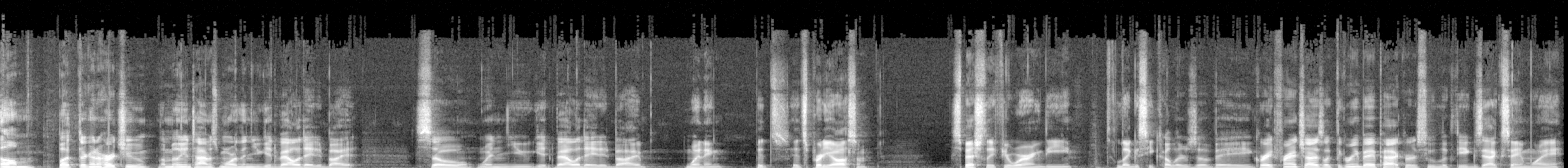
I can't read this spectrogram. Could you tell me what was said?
Um, but they're going to hurt you a million times more than you get validated by it. So when you get validated by winning, it's it's pretty awesome, especially if you're wearing the legacy colors of a great franchise like the Green Bay Packers, who look the exact same way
